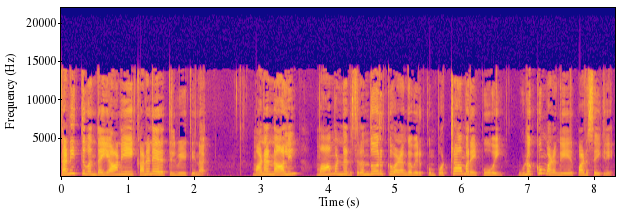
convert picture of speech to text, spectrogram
தனித்து வந்த யானையை கன நேரத்தில் வீழ்த்தினாய். மனநாளில் மாமன்னர் சிறந்தோருக்கு வழங்கவிருக்கும் பொற்றாமரை பூவை உனக்கும் வழங்க ஏற்பாடு செய்கிறேன்.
